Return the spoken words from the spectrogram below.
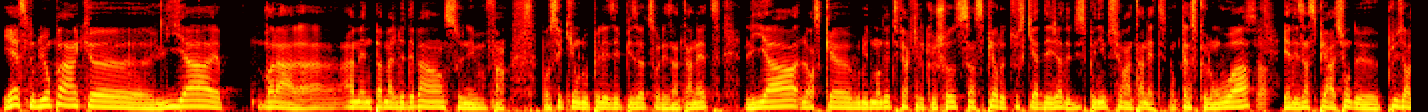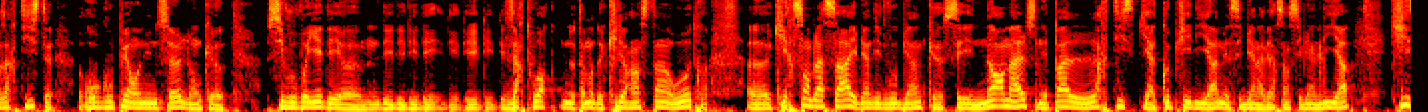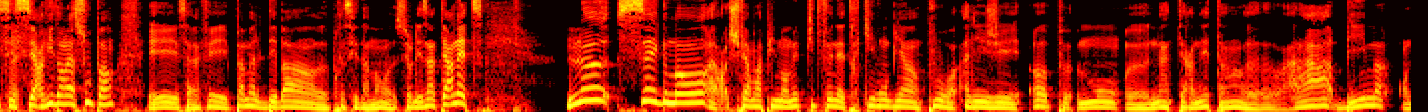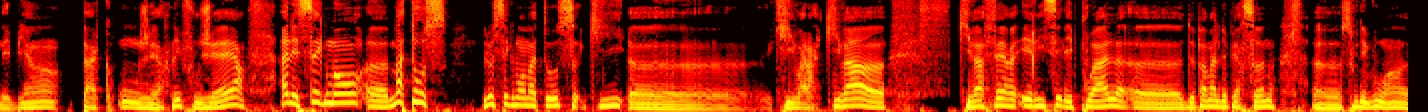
Yes, n'oublions pas hein, que l'IA voilà, euh, amène pas mal de débats. Hein, enfin, pour ceux qui ont loupé les épisodes sur les internets, l'IA, lorsque vous lui demandez de faire quelque chose, s'inspire de tout ce qu'il y a déjà de disponible sur Internet. Donc là, ce que l'on voit, il y a des inspirations de plusieurs artistes regroupés en une seule. Donc euh, si vous voyez des, euh, des, des, des, des, des, artworks, notamment de Killer Instinct ou autres, euh, qui ressemblent à ça, et eh bien dites-vous bien que c'est normal, ce n'est pas l'artiste qui a copié l'IA, mais c'est bien l'inverse, hein, c'est bien l'IA qui s'est servi dans la soupe, hein, et ça a fait pas mal de débats hein, précédemment sur les internets. Le segment, alors je ferme rapidement mes petites fenêtres qui vont bien pour alléger, hop, mon euh, internet, hein, voilà, bim, on est bien, tac, on gère les fougères. Allez, segment euh, matos. Le segment matos qui euh, qui voilà, qui va euh, qui va faire hérisser les poils de pas mal de personnes. Souvenez-vous, hein,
